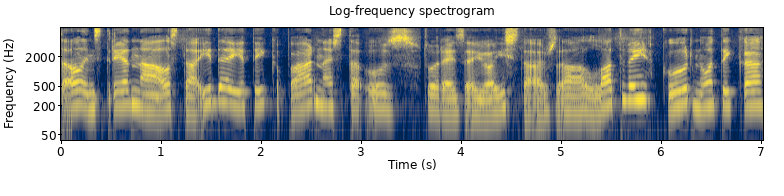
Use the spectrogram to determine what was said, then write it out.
Tallinas trienāles tā ideja tika pārnesta uz toreizējo izstāžu zāli Latviju, kur notika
